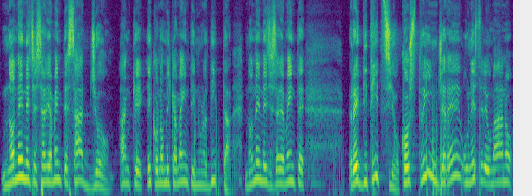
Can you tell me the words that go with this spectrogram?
Non è necessariamente saggio, anche economicamente in una ditta, non è necessariamente redditizio costringere un essere umano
